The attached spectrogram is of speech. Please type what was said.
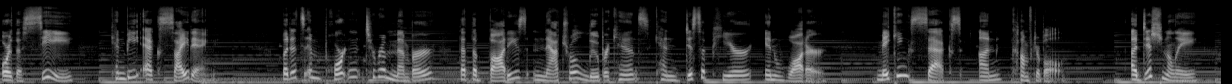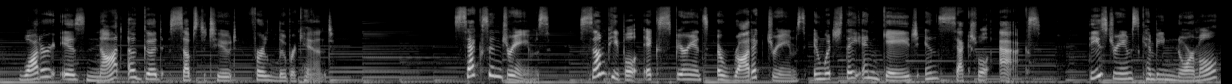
or the sea, can be exciting. But it's important to remember that the body's natural lubricants can disappear in water, making sex uncomfortable. Additionally, water is not a good substitute for lubricant. Sex and dreams. Some people experience erotic dreams in which they engage in sexual acts. These dreams can be normal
